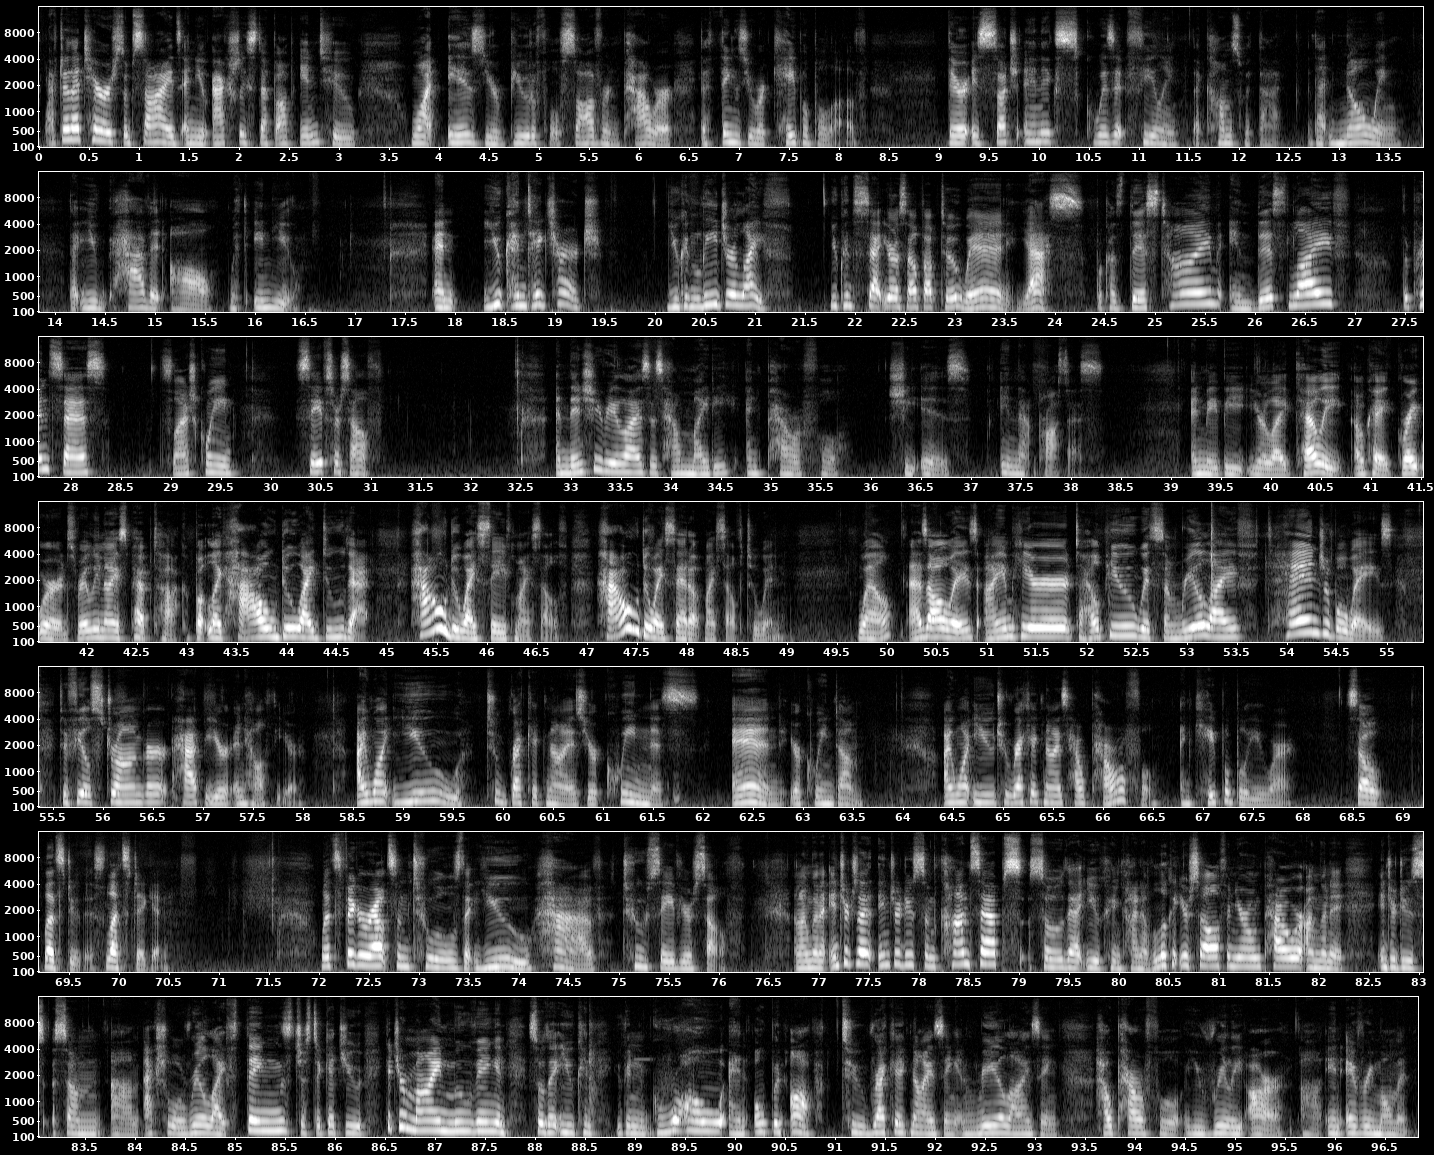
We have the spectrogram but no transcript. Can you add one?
After that terror subsides and you actually step up into what is your beautiful sovereign power the things you are capable of there is such an exquisite feeling that comes with that that knowing that you have it all within you and you can take charge you can lead your life you can set yourself up to win. Yes, because this time in this life, the princess slash queen saves herself. And then she realizes how mighty and powerful she is in that process. And maybe you're like, Kelly, okay, great words, really nice pep talk, but like, how do I do that? How do I save myself? How do I set up myself to win? Well, as always, I am here to help you with some real life, tangible ways to feel stronger, happier, and healthier. I want you to recognize your queenness and your queendom. I want you to recognize how powerful and capable you are. So let's do this. Let's dig in. Let's figure out some tools that you have to save yourself. And I'm going to introduce some concepts so that you can kind of look at yourself and your own power. I'm going to introduce some um, actual real life things just to get you get your mind moving and so that you can you can grow and open up to recognizing and realizing how powerful you really are uh, in every moment.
